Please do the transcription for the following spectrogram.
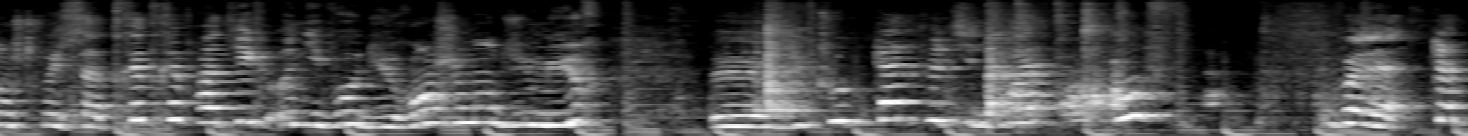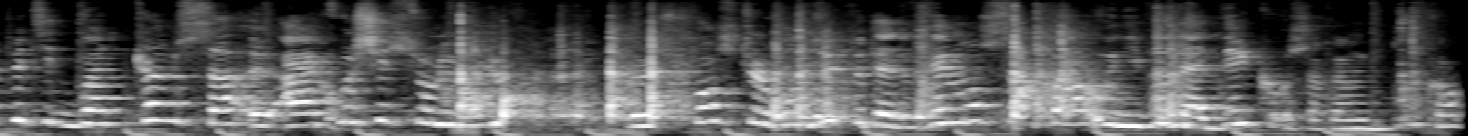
Donc je trouvais ça très très pratique au niveau du rangement du mur. du coup, quatre petites boîtes. Ouf Voilà, quatre petites boîtes comme ça à accrocher sur le mur. je pense que le rendu peut être vraiment sympa au niveau de la déco. Ça fait un boucan.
